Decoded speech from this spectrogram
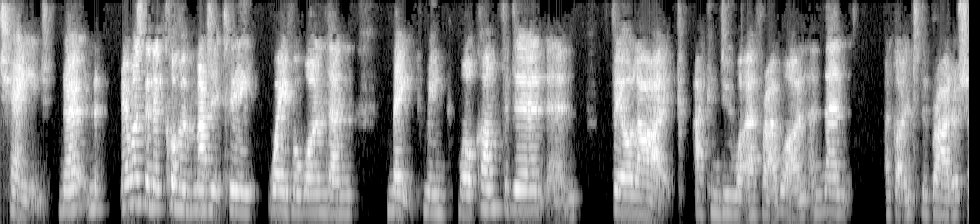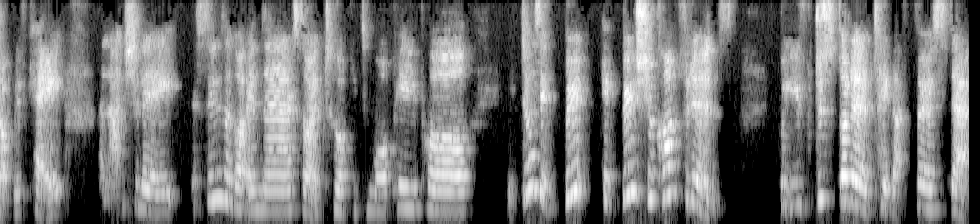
change. No, no, no one's going to come and magically wave a wand and make me more confident and feel like I can do whatever I want. And then I got into the bridal shop with Kate, and actually, as soon as I got in there, I started talking to more people. It does it it boosts your confidence. But you've just got to take that first step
